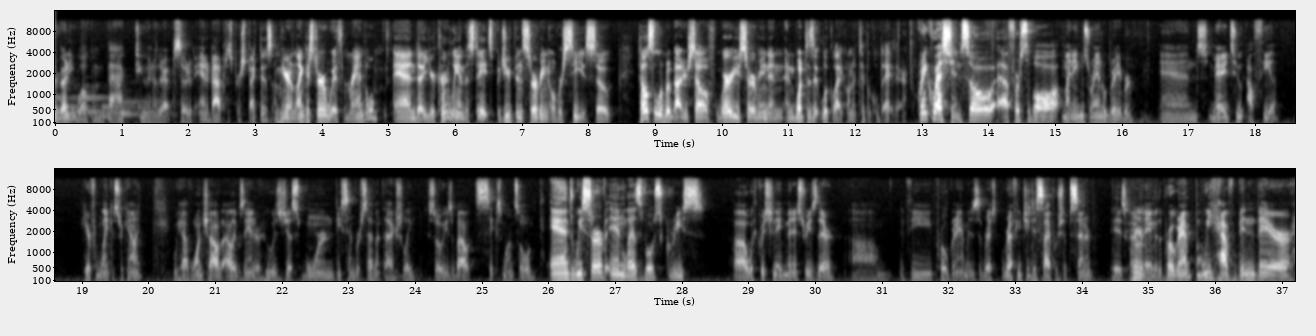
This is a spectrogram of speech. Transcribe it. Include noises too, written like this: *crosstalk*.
everybody. Welcome back to another episode of Anabaptist Perspectives. I'm here in Lancaster with Randall, and uh, you're currently in the States, but you've been serving overseas. So tell us a little bit about yourself. Where are you serving, and, and what does it look like on a typical day there? Great question. So, uh, first of all, my name is Randall Graber, and married to Althea, here from Lancaster County. We have one child, Alexander, who was just born December 7th, actually. So he's about six months old. And we serve in Lesvos, Greece, uh, with Christian Aid Ministries there. Um, the program is the Re Refugee Discipleship Center, is kind of the name of the program. We have been there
